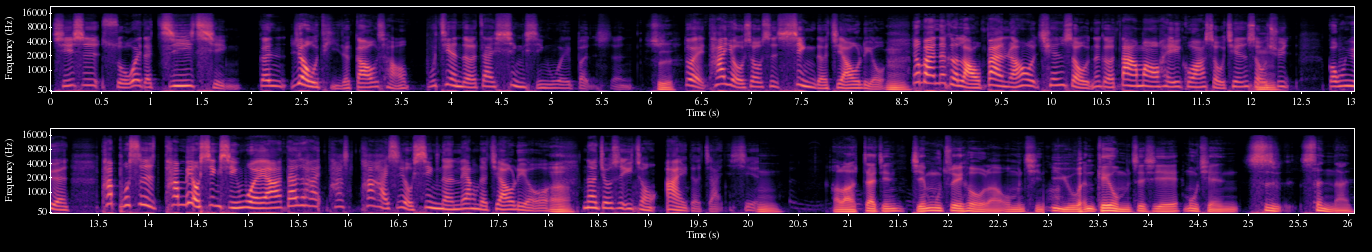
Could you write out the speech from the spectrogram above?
其实所谓的激情跟肉体的高潮，不见得在性行为本身。是，对，他有时候是性的交流，嗯要不然那个老伴，然后牵手那个大帽黑瓜手牵手嗯去公园，他不是他没有性行为啊，但是他他他还是有性能量的交流、哦，嗯那就是一种爱的展现。嗯。好了，在今节目最后了，我们请宇文给我们这些目前是剩男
